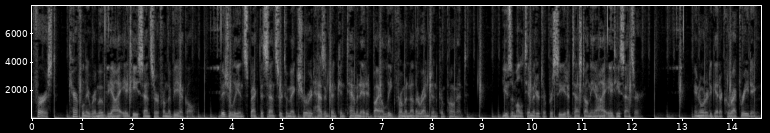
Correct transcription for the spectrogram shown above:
First, carefully remove the IAT sensor from the vehicle. Visually inspect the sensor to make sure it hasn't been contaminated by a leak from another engine component. Use a multimeter to proceed a test on the IAT sensor. In order to get a correct reading,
